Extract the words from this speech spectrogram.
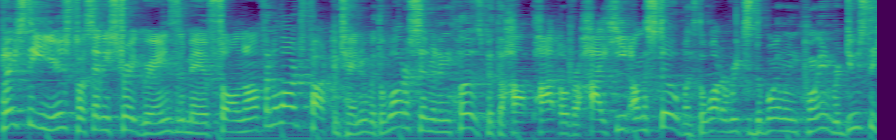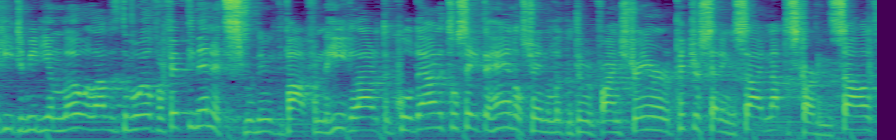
Place the ears plus any stray grains that may have fallen off in a large pot container with the water cinnamon enclosed. Put the hot pot over high heat on the stove. Once the water reaches the boiling point, reduce the heat to medium low. Allow this to boil for 50 minutes. Remove the pot from the heat. Allow it to cool down until safe to handle. Strain the liquid through a fine strainer at a pitcher, setting aside, not discarding the solids.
